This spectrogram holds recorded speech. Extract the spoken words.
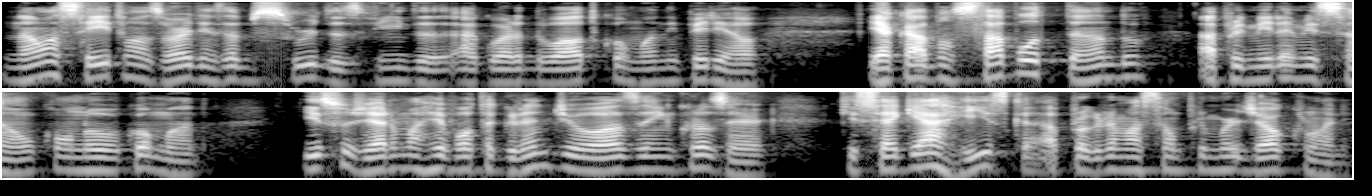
não aceitam as ordens absurdas vindas agora do alto comando imperial e acabam sabotando a primeira missão com o novo comando. Isso gera uma revolta grandiosa em Crosshair, que segue à risca a programação primordial clone,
